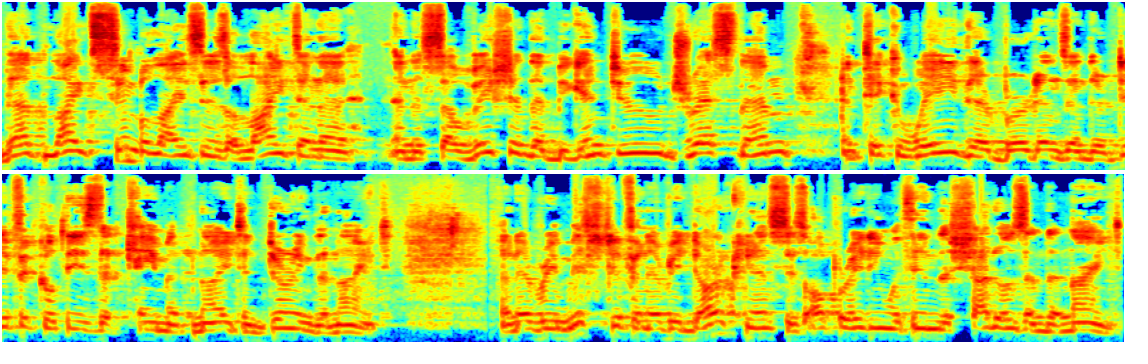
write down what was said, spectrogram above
That light symbolizes a light and a, and a salvation that begin to dress them and take away their burdens and their difficulties that came at night and during the night and every mischief and every darkness is operating within the shadows and the night.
